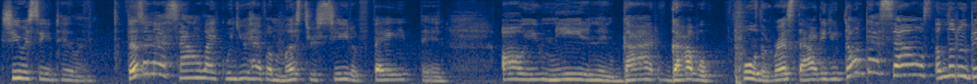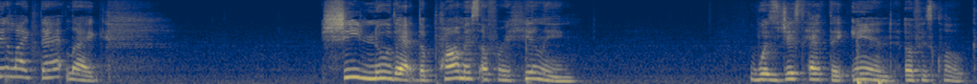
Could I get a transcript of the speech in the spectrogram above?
She received healing. Doesn't that sound like when you have a mustard seed of faith and all you need and then God God will pull the rest out of you? Don't that sound a little bit like that? Like she knew that the promise of her healing was just at the end of his cloak,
